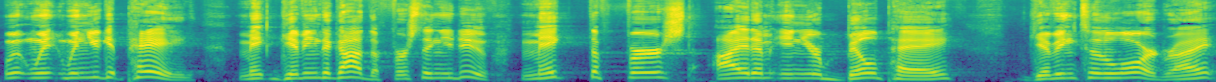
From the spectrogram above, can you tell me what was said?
When, when, when you get paid, make giving to God the first thing you do. Make the first item in your bill pay giving to the Lord, right?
